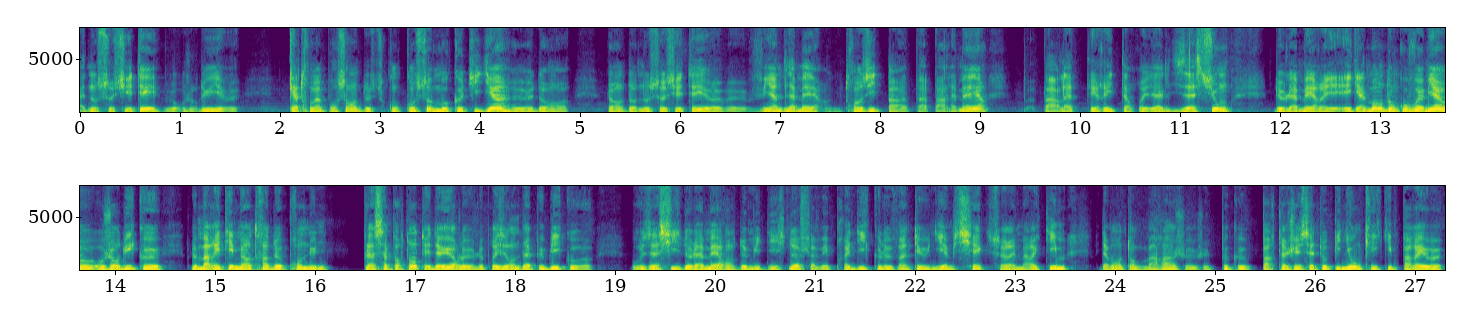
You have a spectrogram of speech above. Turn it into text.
à, nos sociétés, aujourd'hui, 80% de ce qu'on consomme au quotidien dans, dans, nos sociétés vient de la mer, transite par, par la mer, par la territorialisation de la mer également. Donc on voit bien aujourd'hui que le maritime est en train de prendre une place importante. Et d'ailleurs, le, président de la République aux, Assises de la mer en 2019 avait prédit que le 21e siècle serait maritime. Évidemment, en tant que marin, je, ne peux que partager cette opinion qui, me paraît euh,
